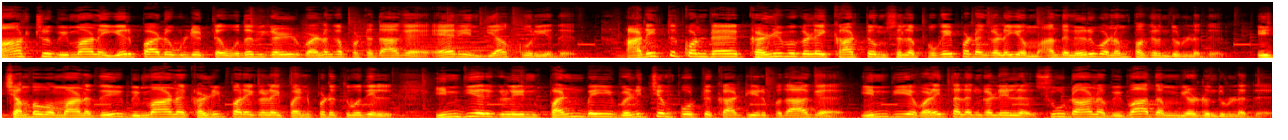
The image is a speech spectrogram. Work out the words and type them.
மாற்று விமான ஏற்பாடு உள்ளிட்ட உதவிகள் வழங்கப்பட்டதாக ஏர் இந்தியா கூறியது. அடைத்துக் கொண்ட கழிவுகளை காட்டும் சில புகைப்படங்களையும் அந்த நிறுவனம் பகிர்ந்துள்ளது. இச்சம்பவமானது விமான கழிப்பறைகளை பயன்படுத்துவதில் இந்தியர்களின் பண்பை வெளிச்சம் போட்டு காட்டியிருப்பதாக இந்திய வலைத்தளங்களில் சூடான விவாதம் எழுந்துள்ளது.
